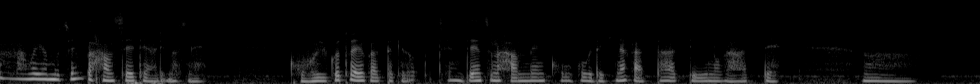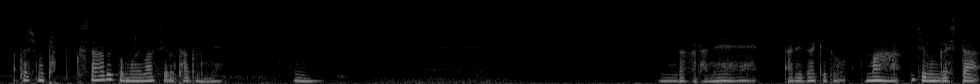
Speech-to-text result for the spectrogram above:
んな親も全部反省点ありますね。こういうことは良かったけど全然その反面高校できなかったっていうのがあって、うん、私もたくさんあると思いますよ多分ね。うん、だからねれだけどまあ自分がした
